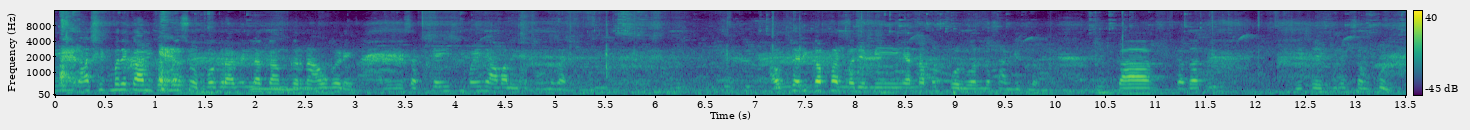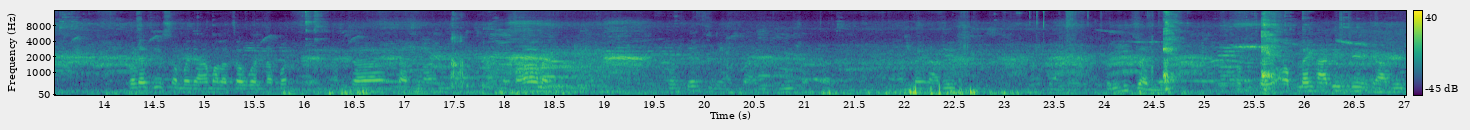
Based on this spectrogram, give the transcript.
की नाशिकमध्ये काम करणं सोपं ग्रामीणला काम करणं अवघड आहे. आणि सत्याऐंशी महिने आम्हाला इथे पूर्ण झाले. औपचारिक गप्पांमध्ये मी यांना पण फोनवरनं सांगितलं का कदाचित हे शैक्षणिक संकुल थोड्याच दिवसामध्ये आम्हाला चौघांना पण आमच्या शासनाने पाळावं लागेल कोणत्याच आदेश घेऊ शकतात ऑनलाईन आदेश रिलीज झाले. फक्त ऑफलाईन आदेश जे आदेश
